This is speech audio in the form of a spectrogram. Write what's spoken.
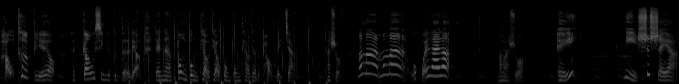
好特别哦！他高兴的不得了，在那蹦蹦跳跳、蹦蹦跳跳的跑回家。他说：“妈妈，妈妈，我回来了。”妈妈说：“哎，你是谁呀？”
